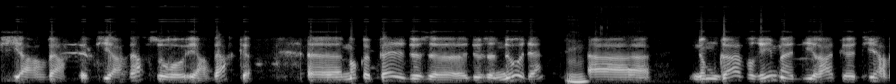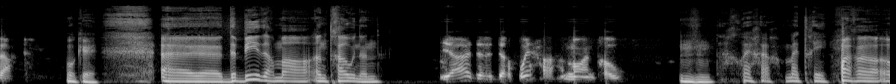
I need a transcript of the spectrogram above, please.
ti ar vark ti ar vark zo e ar vark euh, man pel deus euh, deus un nod hein, Mhm. euh, nom gav rim dirak euh, ti ar vark Ok. De beder ma an traunen. ya de de hweha man an trao Ah,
